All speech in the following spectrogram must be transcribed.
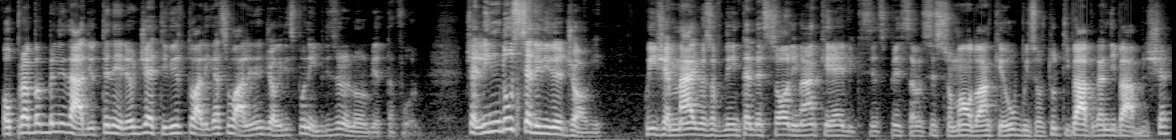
o probabilità di ottenere oggetti virtuali casuali nei giochi disponibili sulle loro piattaforme. Cioè, l'industria dei videogiochi. Qui c'è Microsoft, Nintendo e Sony, ma anche Epic si è espressa allo stesso modo, anche Ubisoft, tutti i pub- grandi publisher.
